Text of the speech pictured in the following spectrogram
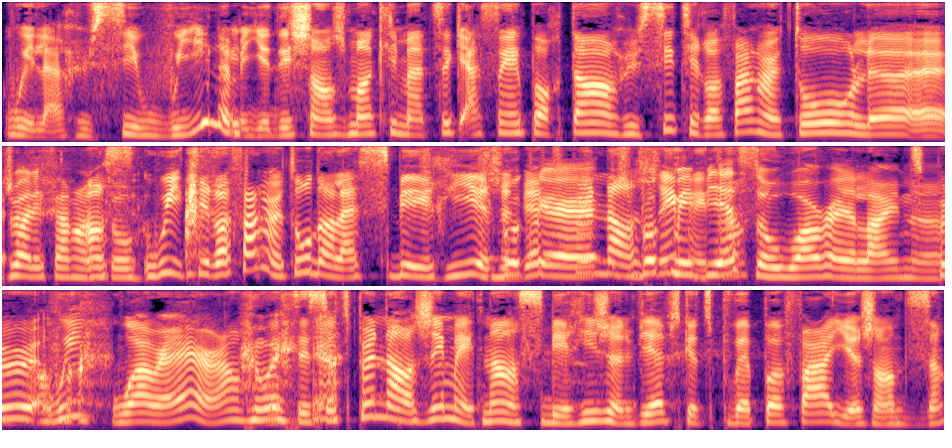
Oui, la Russie, oui, là, mais il y a des changements climatiques assez importants en Russie. Tu iras faire un tour là. euh, Je vais aller faire un en- tour. Oui, tu iras faire un tour dans la Sibérie. Je book, euh, tu peux nager je book mes billets sur War Airlines. Tu peux, oui, Warrior, hein, ouais, c'est ça. Tu peux nager maintenant en Sibérie, Geneviève, ce que tu pouvais pas faire il y a genre 10 ans.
